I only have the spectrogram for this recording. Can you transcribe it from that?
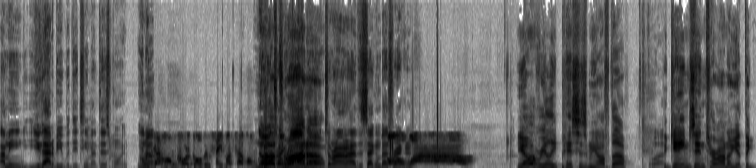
I mean, you got to be with the team at this point. You Who's know, got home court? Golden State must have home no, No. Toronto. Toronto. Toronto had the second best Oh record. wow! You know what really pisses me off though? What? The game's in Toronto, yet the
